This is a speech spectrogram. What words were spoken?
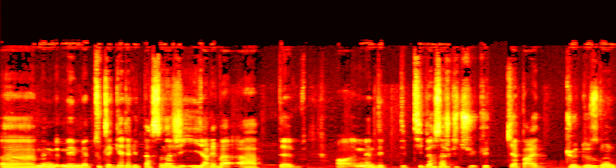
même, mais même toutes les galeries de personnages, il arrive à, même des, petits personnages que tu qui apparaissent que deux secondes,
